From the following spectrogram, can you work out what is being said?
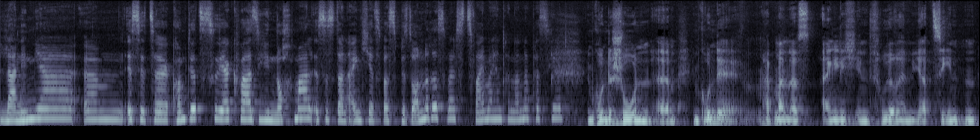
La Nina ähm, ist jetzt, äh, kommt jetzt ja quasi nochmal. Ist es dann eigentlich jetzt was Besonderes, weil es zweimal hintereinander passiert? Im Grunde schon. Ähm, Im Grunde hat man das eigentlich in früheren Jahrzehnten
